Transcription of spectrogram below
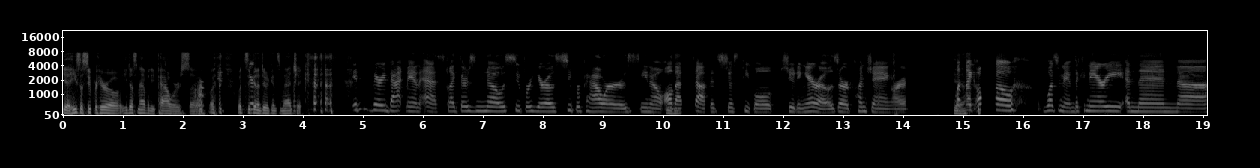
yeah he's a superhero he doesn't have any powers so what's he gonna do against magic it is very Batman-esque. Like there's no superheroes, superpowers, you know, all Mhm. that stuff. It's just people shooting arrows or punching or yeah like also what's her name? The Canary and then uh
